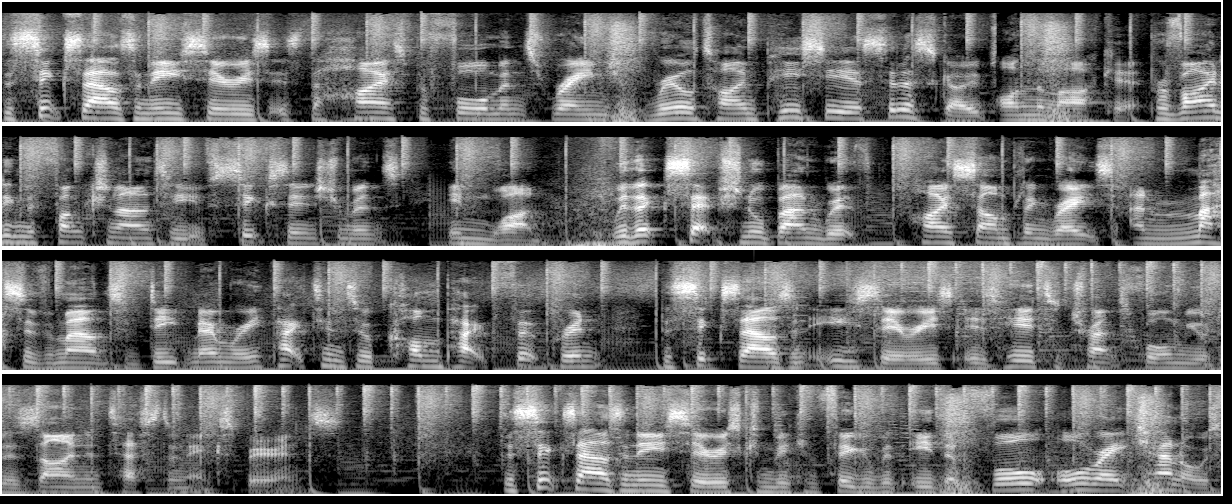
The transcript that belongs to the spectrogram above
The 6000E series is the highest performance range of real-time PC oscilloscopes on the market, providing the functionality of six instruments in one. With exceptional bandwidth, high sampling rates, and massive amounts of deep memory packed into a compact footprint, the 6000E series is here to transform your design and testing experience. The 6000E series can be configured with either 4 or 8 channels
